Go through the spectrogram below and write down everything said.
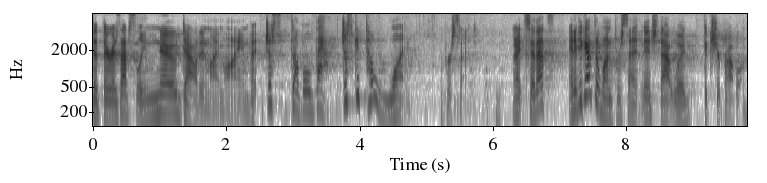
that there is absolutely no doubt in my mind that just double that, just get to 1%. Right, so that's, and if you got to 1%, Mitch, that would fix your problem,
